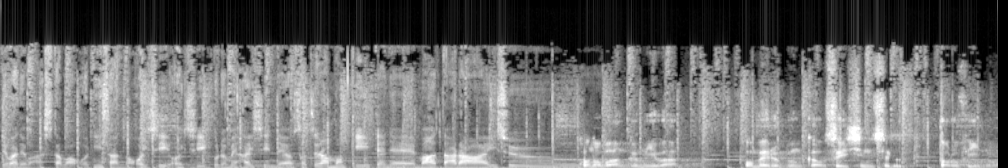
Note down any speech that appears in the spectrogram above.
ではでは明日はお兄さんの美味しい美味しいグルメ配信だよ。そちらも聞いてね。また来週。この番組は褒める文化を推進するトロフィーの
